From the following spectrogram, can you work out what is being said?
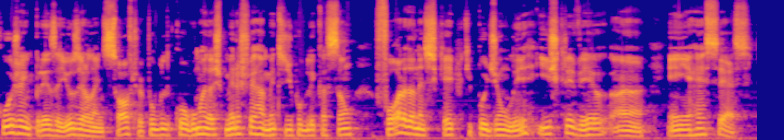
cuja empresa Userland Software publicou algumas das primeiras ferramentas de publicação fora da Netscape que podiam ler e escrever uh, em RSS.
